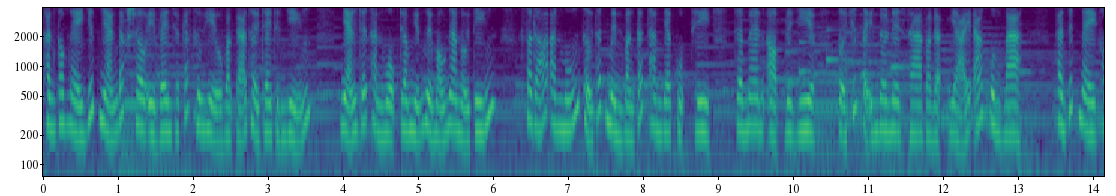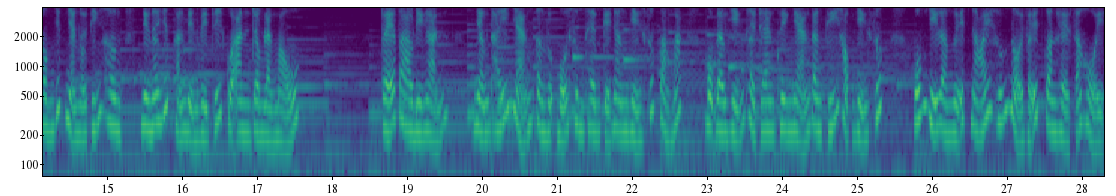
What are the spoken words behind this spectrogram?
Thành công này giúp Nhãn đắt show event cho các thương hiệu và cả thời trang trình diễn. Nhãn trở thành một trong những người mẫu nam nổi tiếng. Sau đó anh muốn thử thách mình bằng cách tham gia cuộc thi The Man of the Year tổ chức tại Indonesia và đoạt giải Á quân 3. Thành tích này không giúp Nhãn nổi tiếng hơn, nhưng nó giúp khẳng định vị trí của anh trong làng mẫu. Rẽ vào điện ảnh Nhận thấy Nhãn cần được bổ sung thêm kỹ năng diễn xuất bằng mắt, một đạo diễn thời trang khuyên Nhãn đăng ký học diễn xuất. Vốn dĩ là người ít nói, hướng nội và ít quan hệ xã hội,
